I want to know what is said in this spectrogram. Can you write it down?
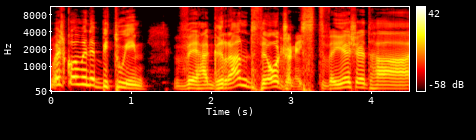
ויש כל מיני ביטויים, והגרנד תיאוג'ניסט, ויש את ה...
